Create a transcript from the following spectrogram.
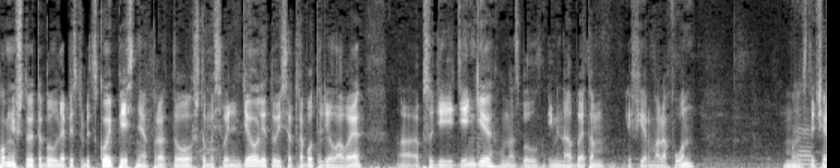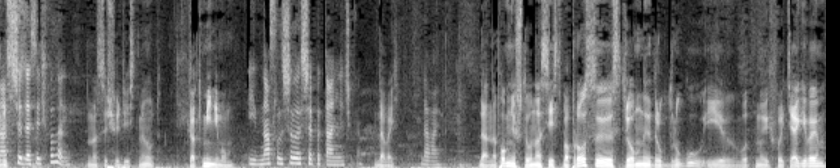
Напомню, что это был Ляпис Трубецкой, песня про то, что мы сегодня делали, то есть отработали лаве, а, обсудили деньги, у нас был именно об этом эфир-марафон. Мы Е, У встречались... нас ще 10 хвилин. У нас еще 10 минут, как минимум. І в нас лишилося ще питаннячка. Давай. Давай. Да, напомню, что у нас есть вопросы, стрёмные друг к другу, и вот мы их вытягиваем.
